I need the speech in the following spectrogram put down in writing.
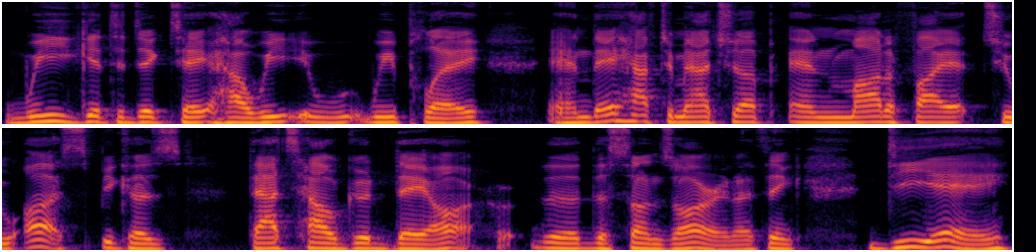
We get to dictate how we we play, and they have to match up and modify it to us because that's how good they are. The the Suns are, and I think Da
